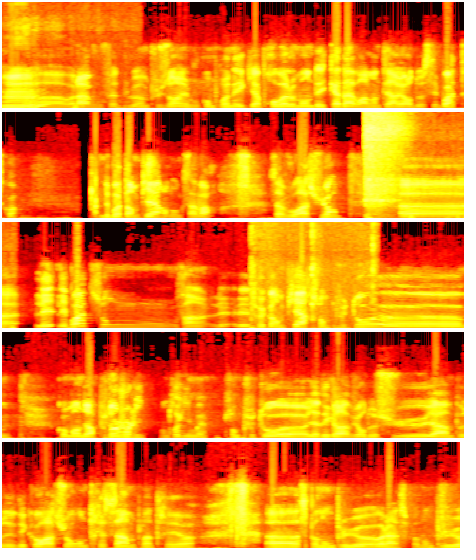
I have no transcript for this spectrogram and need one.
Mhm. Euh, voilà, vous faites le 1 plus 1 et vous comprenez qu'il y a probablement des cadavres à l'intérieur de ces boîtes, quoi. Des boîtes en pierre, donc ça va, ça vous rassure. Euh, les, boîtes sont... Enfin, les, trucs en pierre sont plutôt... euh, comment dire Plutôt jolis, entre guillemets. Sont plutôt... euh, Il y a des gravures dessus, il y a un peu des décorations très simples, hein, très... euh, c'est pas non plus... voilà, c'est pas non plus...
